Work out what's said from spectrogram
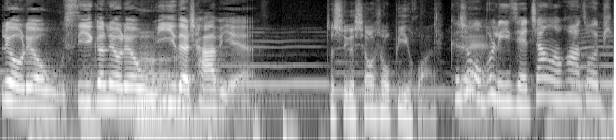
六六五 C 跟六六五一的差别。这是一个销售闭环，可是我不理解，这样的话，作为品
